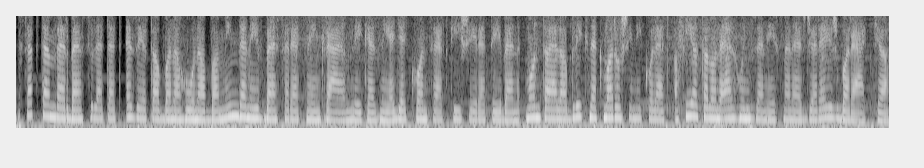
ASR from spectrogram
Szeptemberben született, ezért abban a hónapban minden évben szeretnénk rá emlékezni egy-egy koncert kíséretében, mondta el a Bliknek Marosi Nikolett, a fiatalon elhunyt zenész menedzsere és barátja.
